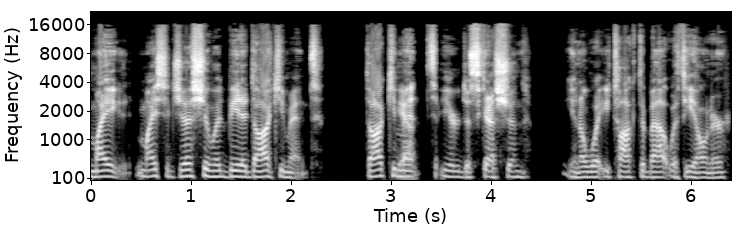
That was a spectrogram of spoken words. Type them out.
my my suggestion would be to document document yeah. your discussion you know what you talked about with the owner.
